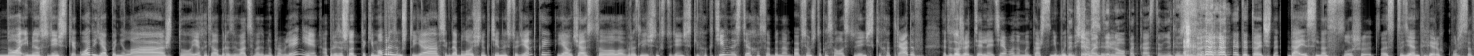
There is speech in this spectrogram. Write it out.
Но именно в студенческие годы я поняла, что я хотела бы развиваться в этом направлении, а произошло это таким образом, что я всегда была очень активной студенткой. Я участвовала в различных студенческих активностях, особенно во всем, что касалось студенческих отрядов. Это тоже отдельная тема, но мы, кажется, не будем Это тема отдельного подкаста, мне кажется. Это точно. Да, если нас слушают студенты первых курсов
